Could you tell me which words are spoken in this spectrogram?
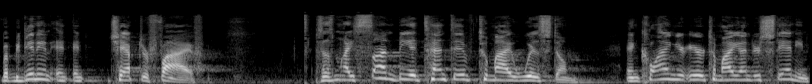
But beginning in, in chapter 5, it says, My son, be attentive to my wisdom. Incline your ear to my understanding,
